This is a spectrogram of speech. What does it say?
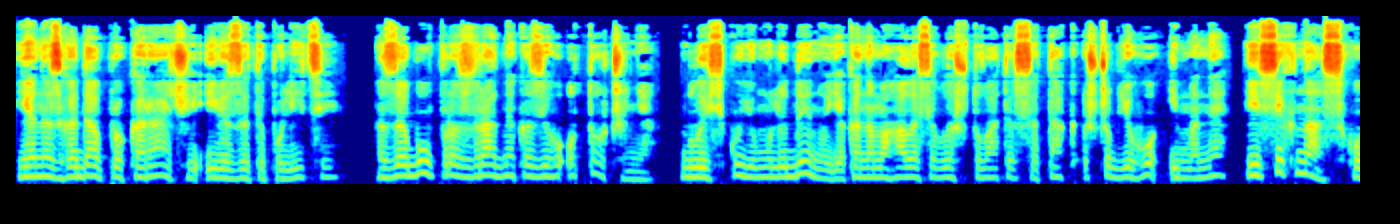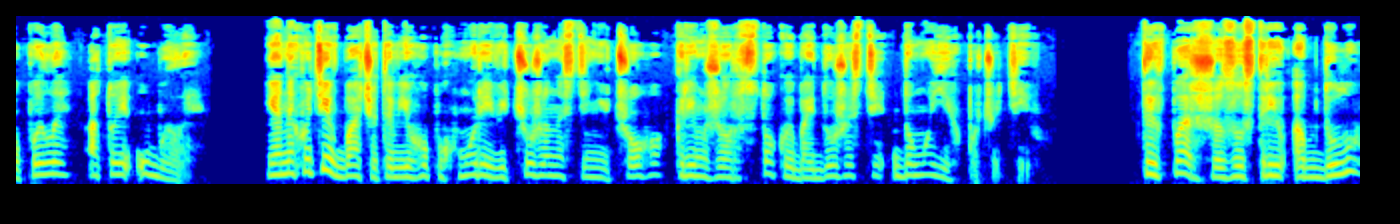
Я не згадав про карачі і візити поліції, забув про зрадника з його оточення, близьку йому людину, яка намагалася влаштувати все так, щоб його і мене, і всіх нас схопили, а то й убили. Я не хотів бачити в його похмурій відчуженості нічого, крім жорстокої байдужості до моїх почуттів. Ти вперше зустрів Абдулу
